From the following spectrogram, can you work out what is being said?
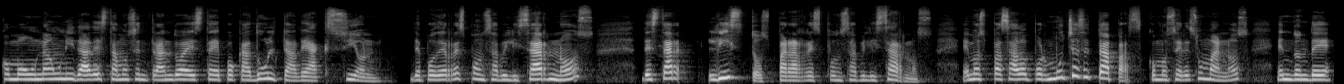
como una unidad estamos entrando a esta época adulta de acción, de poder responsabilizarnos, de estar listos para responsabilizarnos. Hemos pasado por muchas etapas como seres humanos en donde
